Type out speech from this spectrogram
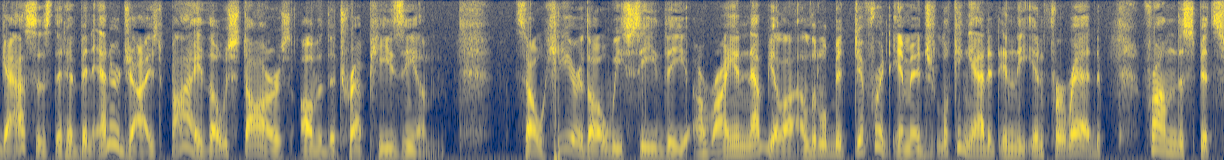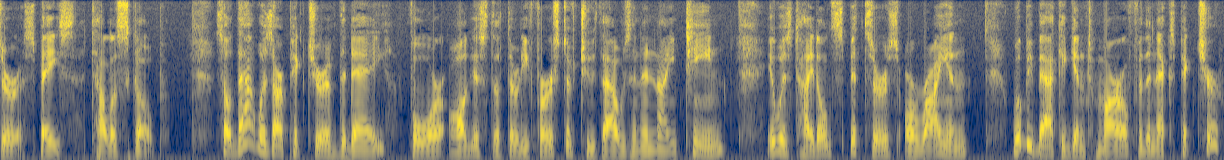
gases that have been energized by those stars of the trapezium. So here, though, we see the Orion Nebula, a little bit different image, looking at it in the infrared from the Spitzer Space Telescope. So that was our picture of the day for August the 31st of 2019. It was titled Spitzer's Orion. We'll be back again tomorrow for the next picture,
